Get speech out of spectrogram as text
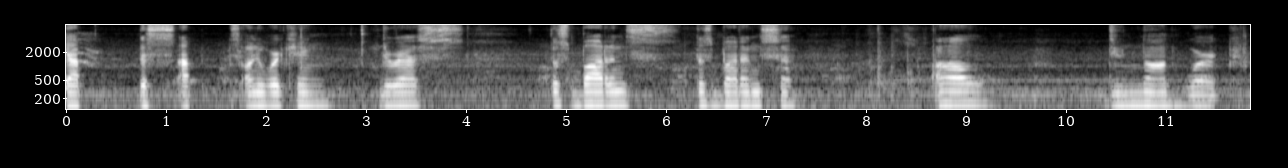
Yep, this app is only working. The rest, those buttons, those buttons, uh, all do not work.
